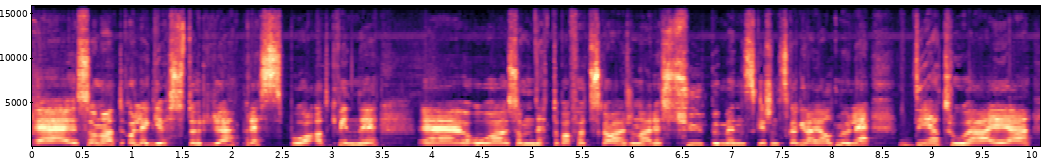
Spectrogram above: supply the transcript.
Eh, sånn at å legge større press på at kvinner eh, og som nettopp har født skal være sånne supermennesker som skal greie alt mulig, det tror jeg eh,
